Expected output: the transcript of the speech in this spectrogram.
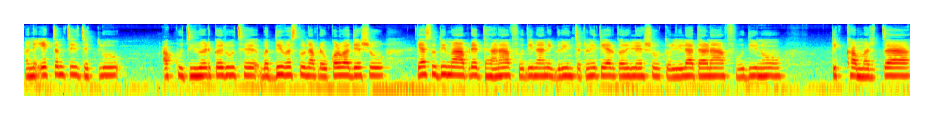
અને એક ચમચી જેટલું આખું જીરું એડ કર્યું છે. બધી વસ્તુને આપણે ઉકળવા દેશું. ત્યાં સુધીમાં આપણે ધાણા, ફુદીનાની ગ્રીન ચટણી તૈયાર કરી લેશું. તો લીલા ધાણા, ફુદીનો, તીખા મરચાં,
